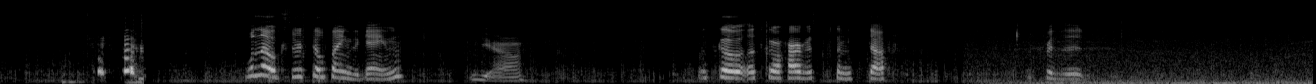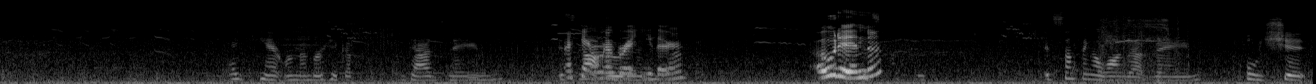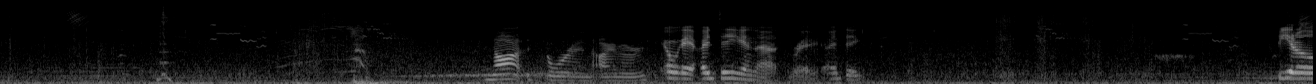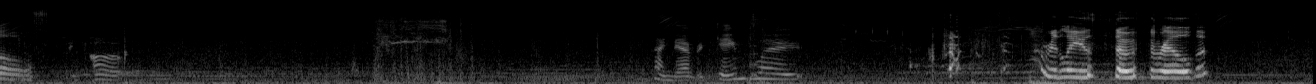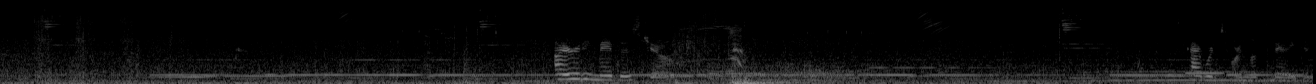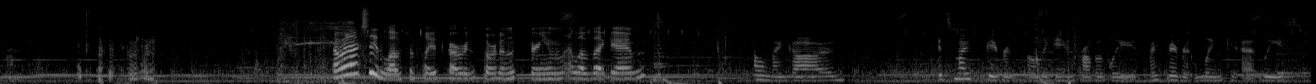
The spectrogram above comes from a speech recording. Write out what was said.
Well, no, because we're still playing the game. Yeah. Let's go. Let's go harvest some stuff for the. I can't remember Hiccup's dad's name. It's I can't remember it either. Odin. It's something along that vein. Holy shit. Not Thorin either. Oh wait, I dig in that. Right, I dig. Beetles. Oh. dynamic gameplay. Ridley is so thrilled. I already made this joke. Skyward Sword looks very different. I would actually love to play Skyward Sword on the stream. I love that game. Oh my god. It's my favorite Zelda game, probably. It's my favorite Link, at least.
